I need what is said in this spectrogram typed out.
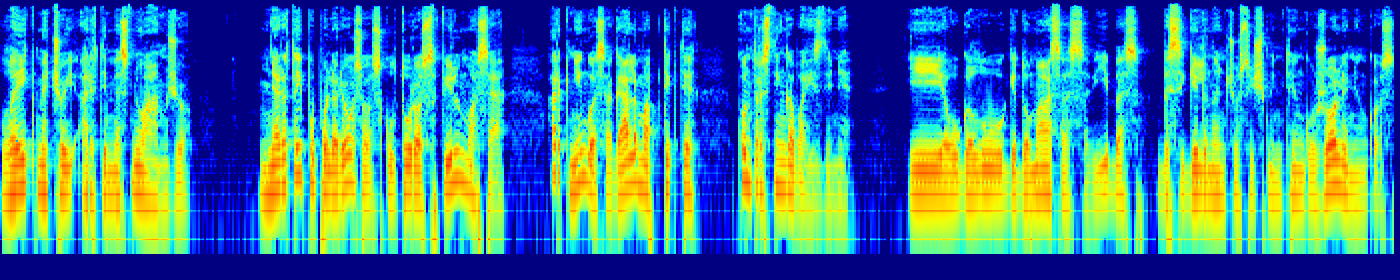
laikmečioj artimesnių amžių. Neretai populiariosios kultūros filmuose ar knygose galima aptikti kontrastingą vaizdinį. Į augalų gydomasias savybės, besigilinančius išmintingus žolininkus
